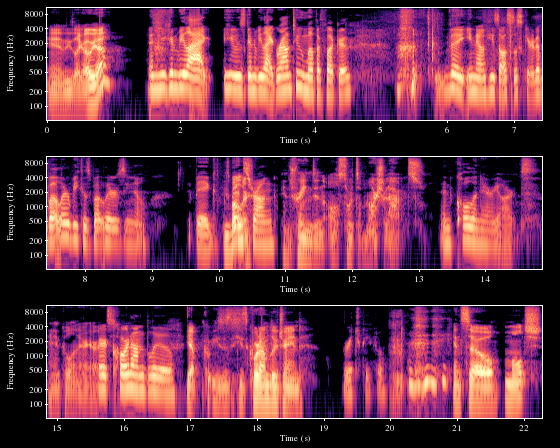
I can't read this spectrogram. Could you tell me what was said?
and he's like, "Oh yeah." And he can be like, he was gonna be like, round two, motherfucker. but, you know, he's also scared of Butler because Butler's, you know, big, He's Butler. and strong, And trained in all sorts of martial arts and culinary arts. and culinary arts Or cordon bleu, yep, he's he's cordon bleu trained. rich people. And so Mulch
